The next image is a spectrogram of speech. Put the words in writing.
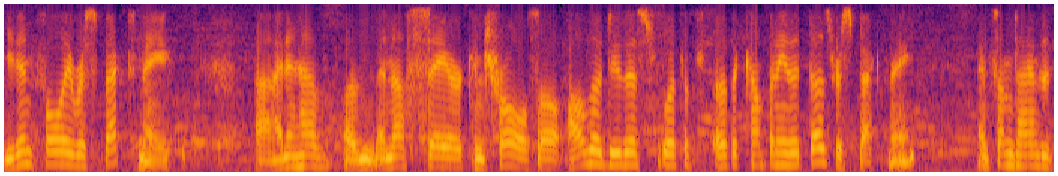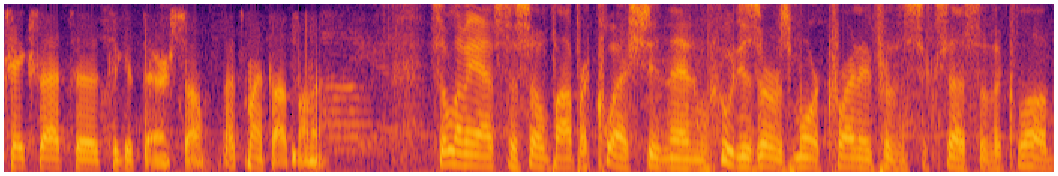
You didn't fully respect me. Uh, I didn't have um, enough say or control, so I'll go do this with a, with a company that does respect me and sometimes it takes that to, to get there. So that's my thoughts on it. So let me ask the soap opera question then. Who deserves more credit for the success of the club?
